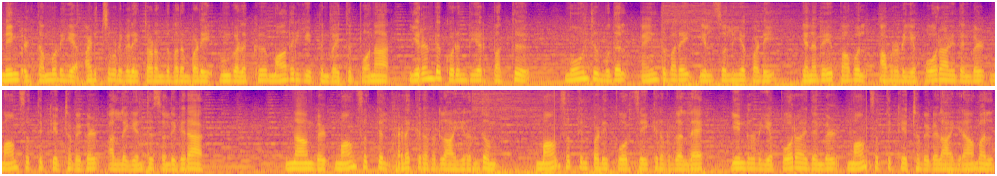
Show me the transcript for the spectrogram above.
நீங்கள் தம்முடைய அடிச்சுவடுகளை தொடர்ந்து வரும்படி உங்களுக்கு மாதிரியை பின்வைத்து போனார். இரண்டு குருந்தியர் பத்து மூன்று முதல் ஐந்து வரை இல் சொல்லியபடி எனவே பவுல் அவருடைய போராயுதங்கள் மாம்சத்துக்கேற்றவைகள் அல்ல என்று சொல்லுகிறார். நாங்கள் மாம்சத்தில் நடக்கிறவர்களாயிருந்தும் மாம்சத்தின்படி போர் செய்கிறவர்களல்ல. இன்றைய போராயுதங்கள் மாம்சத்துக்கேற்றவைகளாயிராமல்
